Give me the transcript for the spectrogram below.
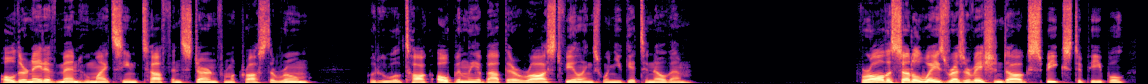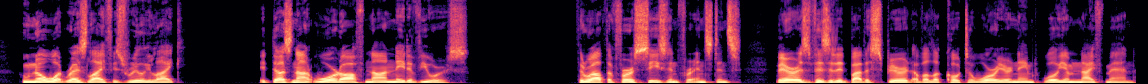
Older native men who might seem tough and stern from across the room, but who will talk openly about their rawest feelings when you get to know them. For all the subtle ways Reservation Dog speaks to people who know what res life is really like, it does not ward off non native viewers. Throughout the first season, for instance, Bear is visited by the spirit of a Lakota warrior named William Knifeman,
